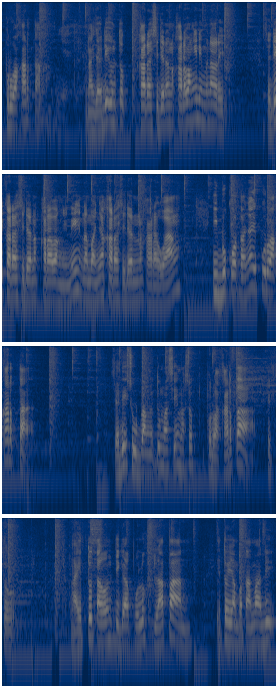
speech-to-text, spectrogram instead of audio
Purwakarta. Iya, iya. Nah, jadi untuk Karesidenan Karawang ini menarik jadi Karasidenan Karawang ini namanya Karasidenan Karawang, ibu kotanya di Purwakarta. Jadi Subang itu masih masuk Purwakarta itu. Nah, itu tahun 38. Itu yang pertama di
